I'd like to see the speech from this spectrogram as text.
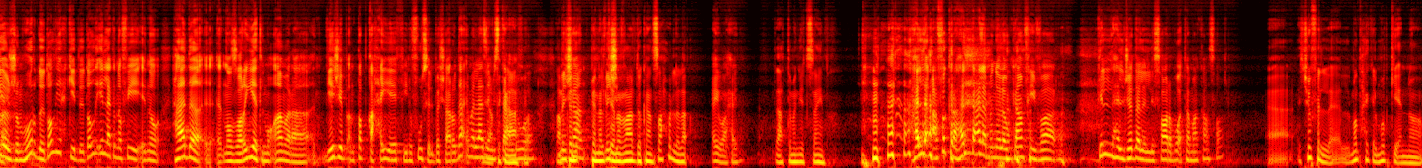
أخي. الجمهور بده يضل يحكي بده يضل يقول لك إنه في إنه هذا نظرية المؤامرة يجب أن تبقى حية في نفوس البشر ودائما لازم يستعملوها من شان بنالتي ش- رونالدو كان صح ولا لا؟ اي واحد تاع 98 هلا على فكرة هل تعلم إنه لو كان في فار كل هالجدل اللي صار بوقتها ما كان صار آه، شوف ال- المضحك المبكي إنه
